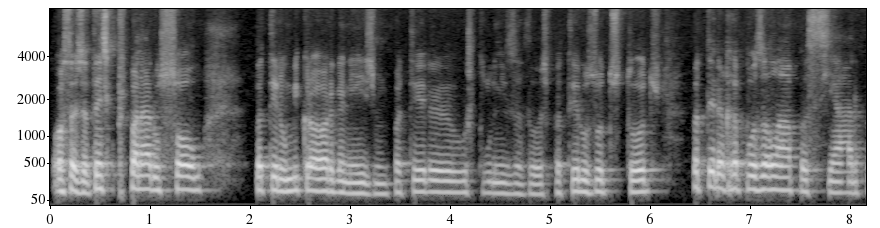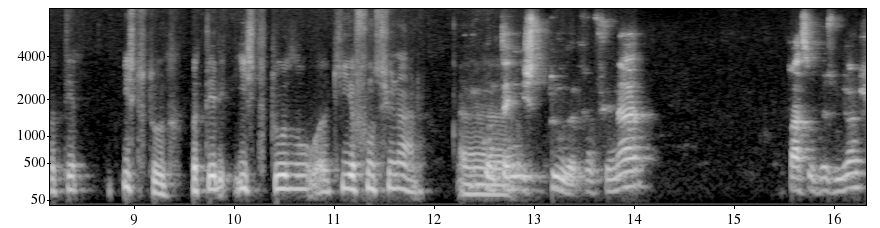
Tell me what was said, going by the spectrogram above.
Ou seja, tens que preparar o solo para ter o microorganismo, para ter eh, os polinizadores, para ter os outros todos, para ter a raposa lá a passear, para ter isto tudo, para ter isto tudo aqui a funcionar. E quando uh... tem isto tudo a funcionar, faço uvas melhores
